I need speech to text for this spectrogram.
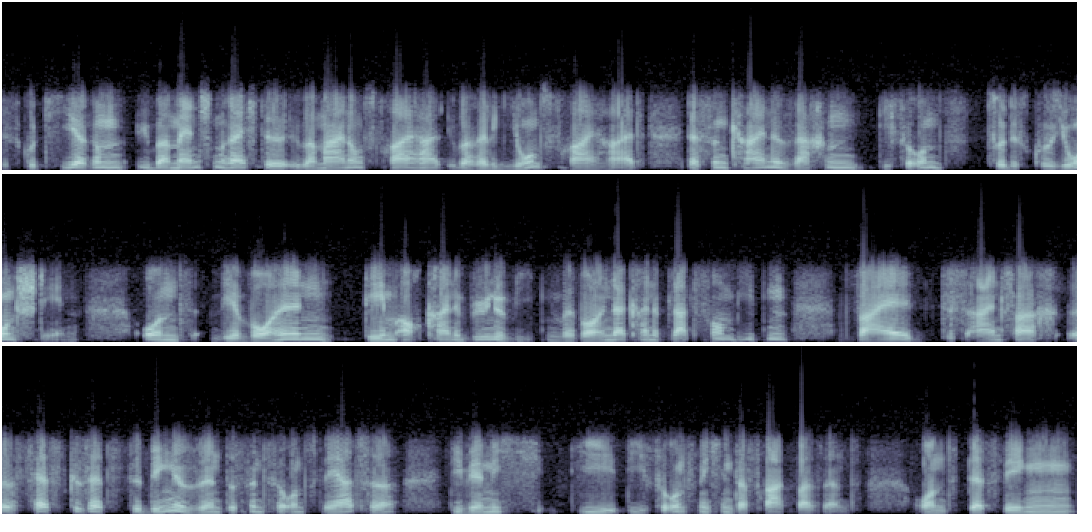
diskutieren über Menschenrechte, über Meinungsfreiheit, über Religionsfreiheit. Das sind keine Sachen, die für uns zur Diskussion stehen. Und wir wollen dem auch keine Bühne bieten. Wir wollen da keine Plattform bieten, weil das einfach äh, festgesetzte Dinge sind. Das sind für uns Werte, die wir nicht, die, die für uns nicht hinterfragbar sind. Und deswegen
